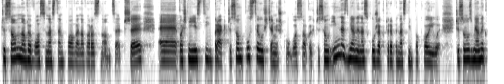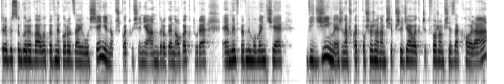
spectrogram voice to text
czy są nowe włosy następowe, noworosnące, czy e, właśnie jest ich brak, czy są puste ujścia mieszków włosowych, czy są inne zmiany na skórze, które by nas niepokoiły, czy są zmiany, które by sugerowały pewnego rodzaju łysienie, na przykład łysienie androgenowe, które e, my w pewnym momencie widzimy, że na przykład poszerza nam się przydziałek, czy tworzą się zakola,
